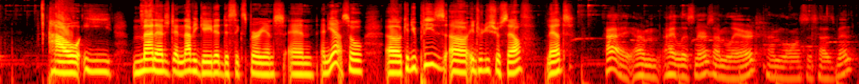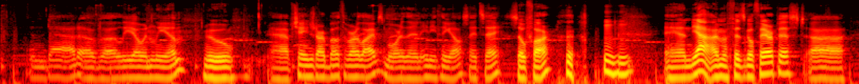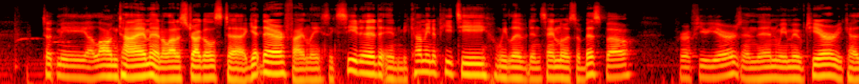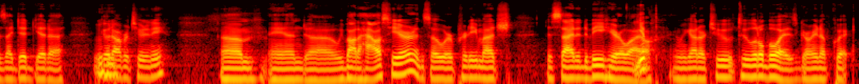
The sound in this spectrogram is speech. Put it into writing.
how he managed and navigated this experience, and and yeah. So uh, can you please uh, introduce yourself, Laird? Hi, I'm hi listeners. I'm Laird. I'm Lawrence's husband and dad of uh, Leo and Liam, who have changed our both of our lives more than anything else. I'd say so far. Mm-hmm. And yeah, I'm a physical therapist. Uh, took me a long time and a lot of struggles to get there. Finally succeeded in becoming a PT. We lived in San Luis Obispo for a few years, and then we moved here because I did get a good Mhm. opportunity. Um, and uh, we bought a house here, and so we're pretty much decided to be here a while. Yep. And we got our two two little boys growing up quick.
